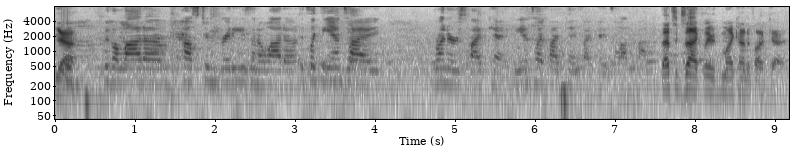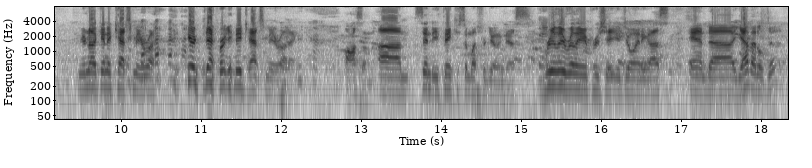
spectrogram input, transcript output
Yeah. With a lot of costume gritties and a lot of it's like the anti runners 5K, the anti 5K 5K. It's a lot of fun. That's exactly my kind of 5K. You're not going to catch me running. You're never going to catch me running. Awesome. Um, Cindy, thank you so much for doing this. Thank really, you so really appreciate you joining us. And uh, yeah, that'll do it.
